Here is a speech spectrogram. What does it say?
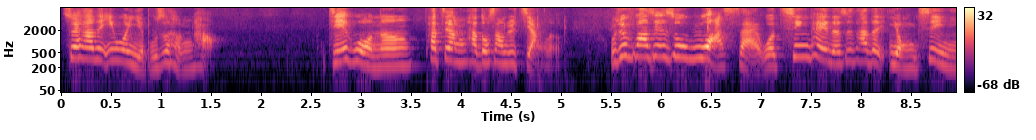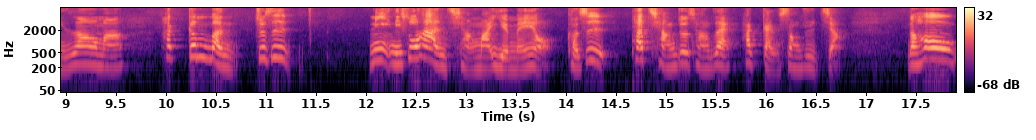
所以她的英文也不是很好。结果呢，她这样她都上去讲了，我就发现说哇塞，我钦佩的是她的勇气，你知道吗？他根本就是，你你说他很强吗？也没有。可是他强就强在他敢上去讲。然后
